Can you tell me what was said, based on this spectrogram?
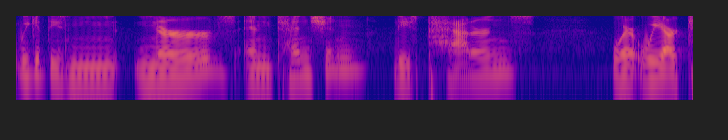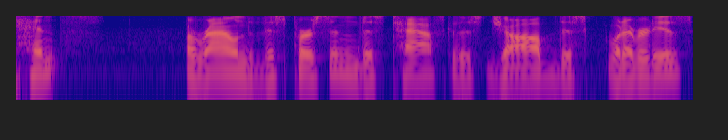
we get these n- nerves and tension these patterns where we are tense around this person this task this job this whatever it is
